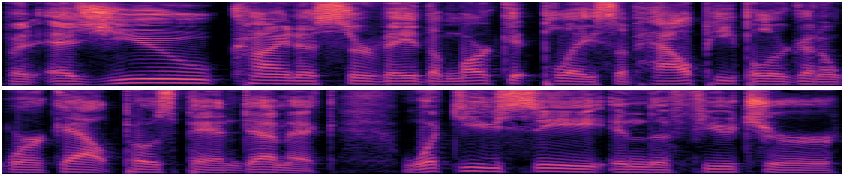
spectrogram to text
but as you kind of survey the marketplace of how people are going to work out post pandemic, what do you see in the future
